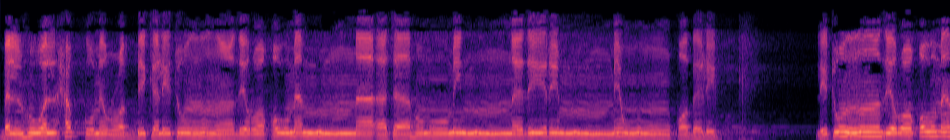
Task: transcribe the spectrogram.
بل هو الحق من ربك لتنذر قوما ما أتاهم من نذير من قبلك لتنذر قوما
